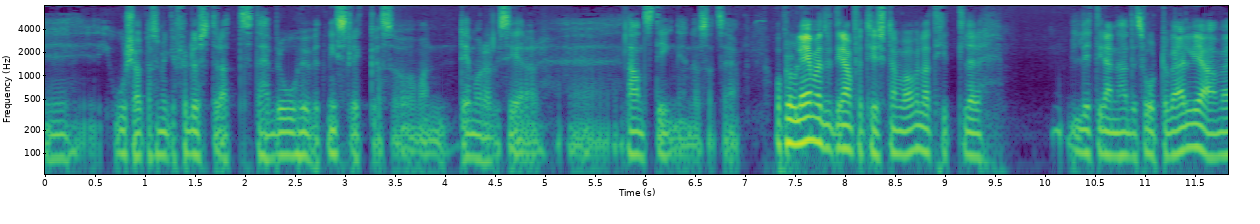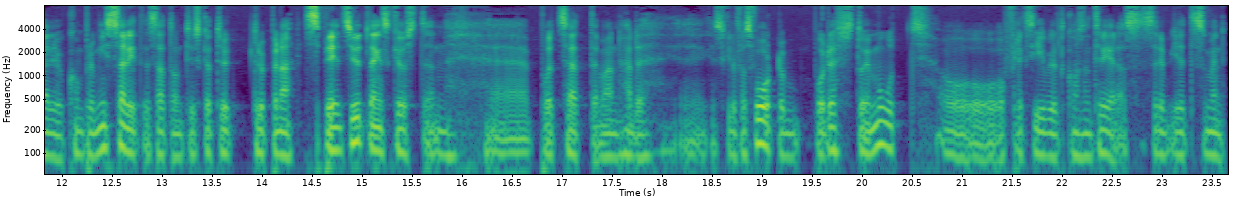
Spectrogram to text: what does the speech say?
eh, orsaka så mycket förluster att det här brohuvudet misslyckas och man demoraliserar eh, landstigningen då så att säga. Och problemet lite grann för Tyskland var väl att Hitler lite grann hade svårt att välja. Han väljer att kompromissa lite så att de tyska trupperna spreds ut längs kusten eh, på ett sätt där man hade, eh, skulle få svårt att både stå emot och, och flexibelt koncentreras. Så det blir lite som en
